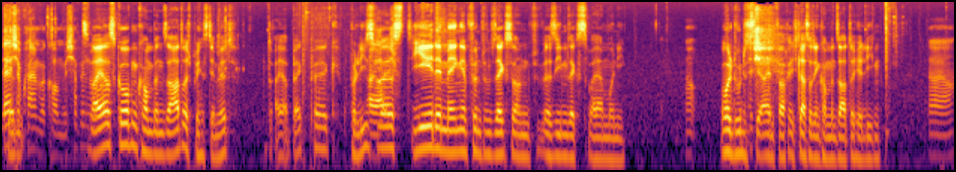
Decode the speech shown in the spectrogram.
ich habe keinen bekommen. Ich habe ihn Zweierscope, ein Kompensator, ich bring's dir mit. Dreier Backpack, Police Ah ja, ich- Vest, jede Menge 556 und äh, 762er Muni. Ja. Hol du das Ich- dir einfach, ich lasse den Kompensator hier liegen. Ja, ja.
